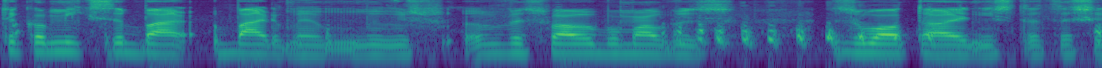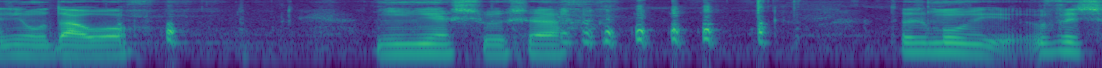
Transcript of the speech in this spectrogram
tylko miksy bar, barwy mi już wysłały, bo ma być złota, ale niestety się nie udało. Nie, nie słyszę. Ktoś mówi, wys,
